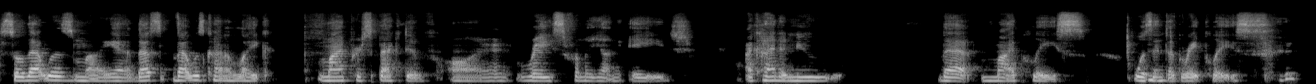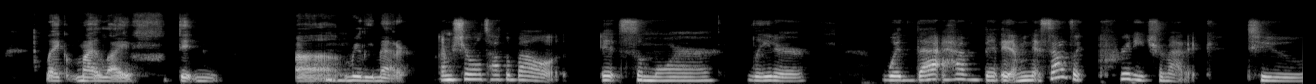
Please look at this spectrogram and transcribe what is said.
So that was my yeah that's that was kind of like my perspective on race from a young age. I kind of knew that my place wasn't a great place. Like my life didn't uh mm-hmm. really matter i'm sure we'll talk about it some more later would that have been i mean it sounds like pretty traumatic to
